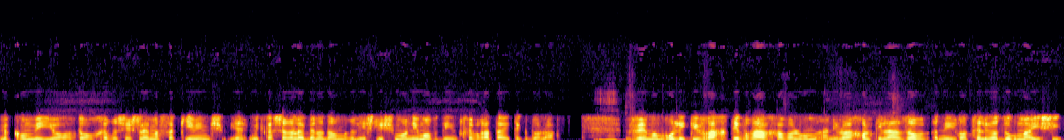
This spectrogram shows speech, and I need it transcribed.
למקומיות, או חבר'ה שיש להם עסקים. מתקשר אליי בן אדם, אומר לי, יש לי 80 עובדים, חברת הייטק גדולה, והם אמרו לי, תברח, תברח, אבל הוא, אני לא יכולתי לעזוב, אני רוצה להיות דוגמה אישית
